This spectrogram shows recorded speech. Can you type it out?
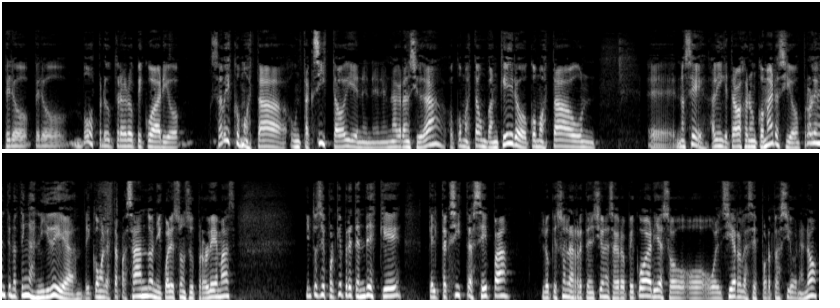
pero, pero vos, productor agropecuario, ¿sabés cómo está un taxista hoy en, en, una gran ciudad? ¿O cómo está un banquero? ¿O cómo está un, eh, no sé, alguien que trabaja en un comercio? Probablemente no tengas ni idea de cómo la está pasando, ni cuáles son sus problemas. Y entonces, ¿por qué pretendés que, que el taxista sepa lo que son las retenciones agropecuarias o, el cierre de las exportaciones, ¿no?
